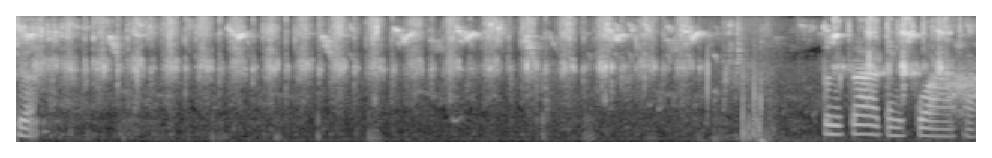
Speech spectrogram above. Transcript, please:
พื่อนๆต้นกล้าแตงกวาค่ะ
